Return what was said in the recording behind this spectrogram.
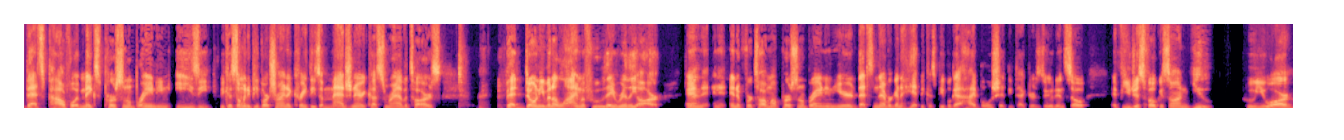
that's powerful. It makes personal branding easy because so many people are trying to create these imaginary customer avatars that don't even align with who they really are. Yeah. And and if we're talking about personal branding here, that's never going to hit because people got high bullshit detectors, dude. And so if you just focus on you, who you are,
